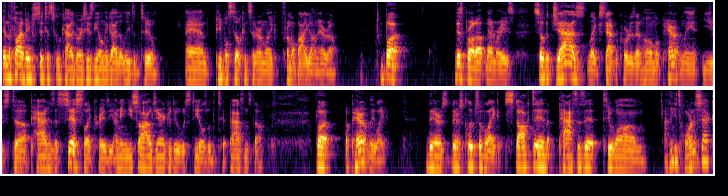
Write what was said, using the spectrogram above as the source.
in the five major statistical categories. He's the only guy that leads in two, and people still consider him like from a bygone era. But this brought up memories so the Jazz like stat recorders at home apparently used to pad his assists like crazy. I mean, you saw how Jaren could do it with steals with the tip pass and stuff. But apparently like there's there's clips of like Stockton passes it to um I think it's Hornacek.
